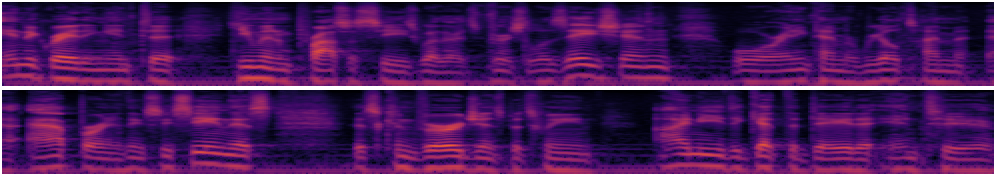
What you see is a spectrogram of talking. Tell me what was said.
integrating into human processes, whether it's visualization or any kind of real-time app or anything. So you're seeing this, this convergence between I need to get the data into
